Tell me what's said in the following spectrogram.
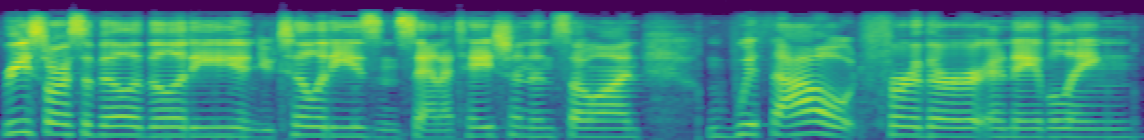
resource availability and utilities and sanitation and so on without further enabling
